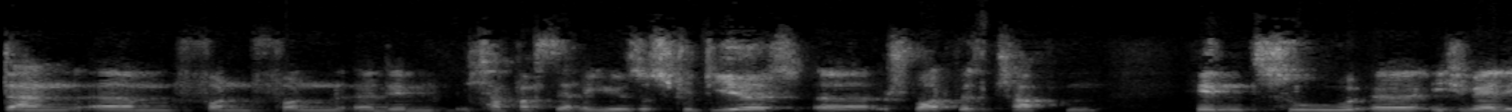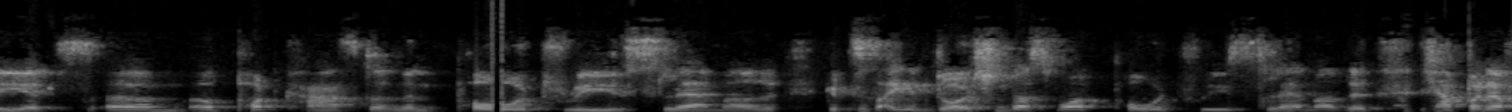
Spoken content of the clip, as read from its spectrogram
dann ähm, von, von äh, dem, ich habe was Seriöses studiert, äh, Sportwissenschaften, hin zu, äh, ich werde jetzt ähm, äh, Podcasterin, Poetry Slammerin. Gibt es eigentlich im Deutschen das Wort Poetry Slammerin? Ich habe bei der,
